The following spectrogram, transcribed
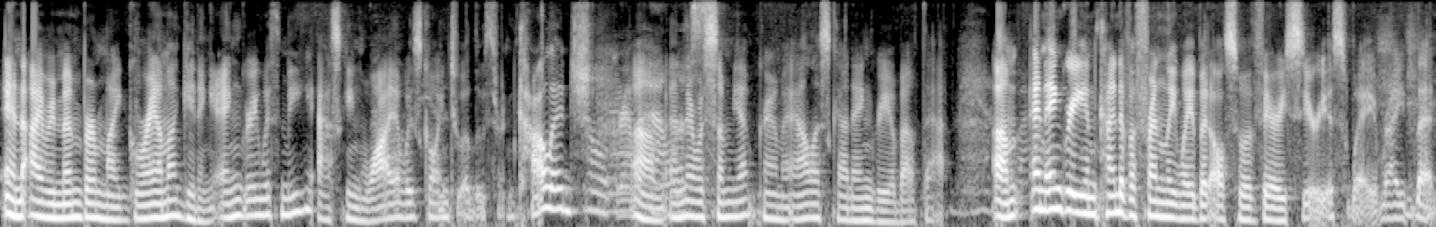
And I remember my grandma getting angry with me, asking why I was going to a Lutheran college. Oh, Grandma Um, and there was some, yep, Grandma Alice got angry about that. Um, and angry in kind of a friendly way, but also a very serious way, right? That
